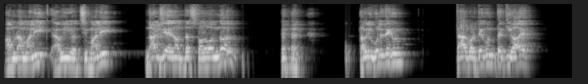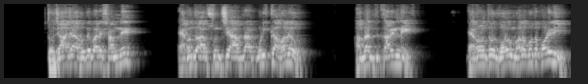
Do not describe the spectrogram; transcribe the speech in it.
আমরা মালিক, আমি হচ্ছি মালিক, গার্জিয়ান অব দ্য স্থলবন্দর। আপনি বলে দেখুন। তারপর দেখুন তা কি হয়। তো যা যা হতে পারে সামনে, এখন তো শুনছি আপনার পরীক্ষা হলেও আপনার কারেন্ট নেই। এখনও তো গরম ভালো মতো পড়েনি।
